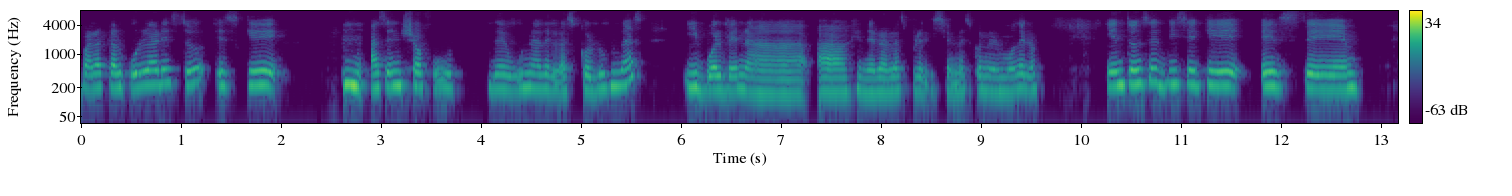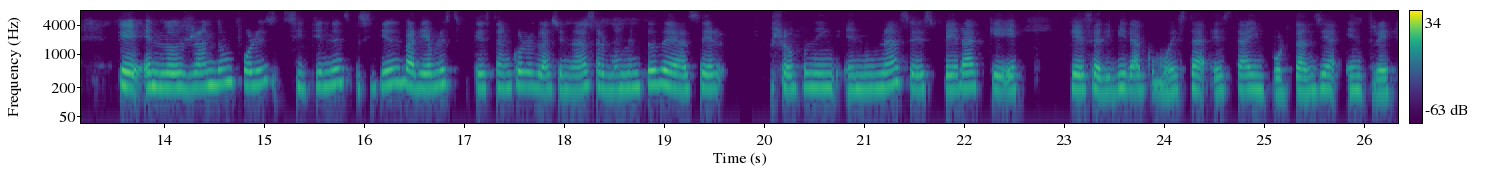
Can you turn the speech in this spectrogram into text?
para calcular esto es que hacen shuffle de una de las columnas y vuelven a, generar las predicciones con el modelo. Y entonces dice que, este, que en los random forests, si tienes, si tienes variables que están correlacionadas al momento de hacer shuffling en una, se espera que que se divida como esta, esta importancia entre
